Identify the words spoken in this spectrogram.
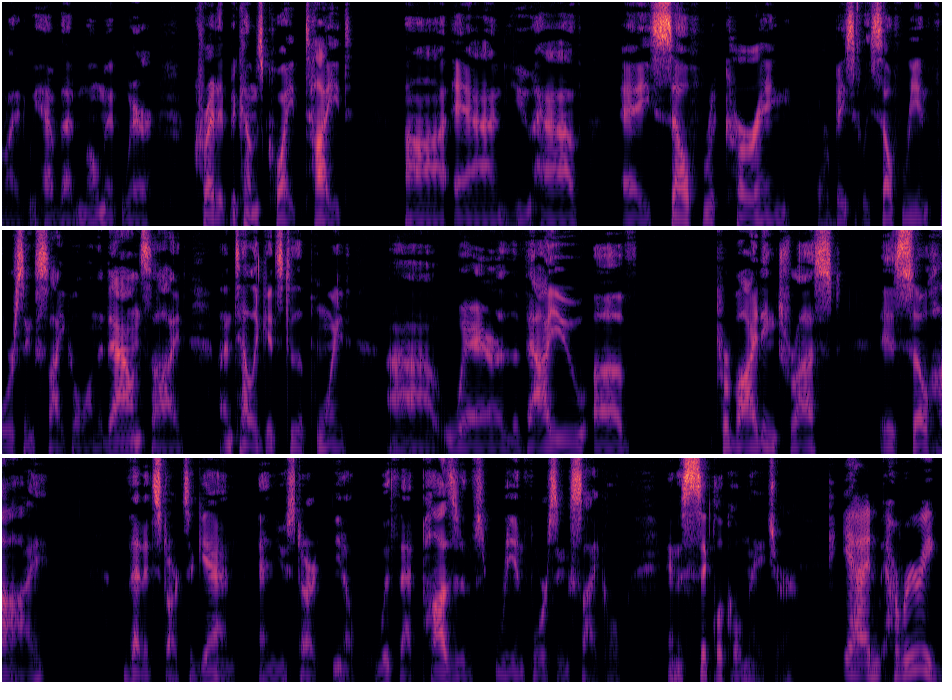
right? We have that moment where credit becomes quite tight, uh, and you have a self-recurring or basically self-reinforcing cycle on the downside until it gets to the point uh, where the value of providing trust is so high that it starts again and you start, you know, with that positive reinforcing cycle and a cyclical nature. Yeah, and Harari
